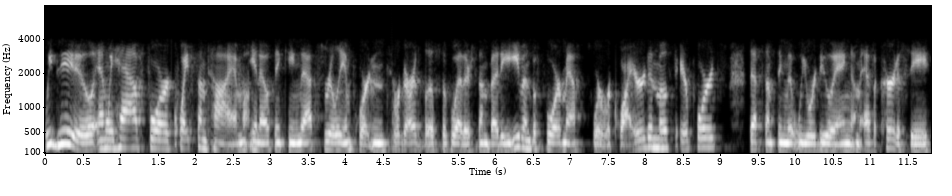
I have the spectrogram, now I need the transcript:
We do, and we have for quite some time, you know, thinking that's really important, regardless of whether somebody, even before masks were required in most airports, that's something that we were doing um, as a courtesy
